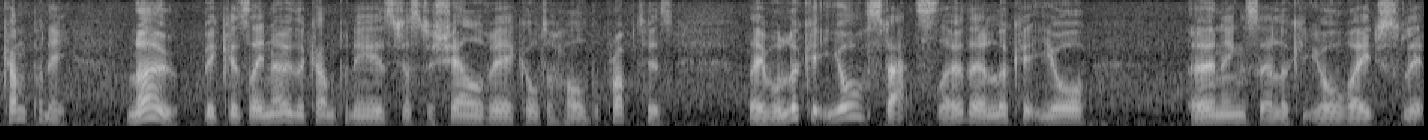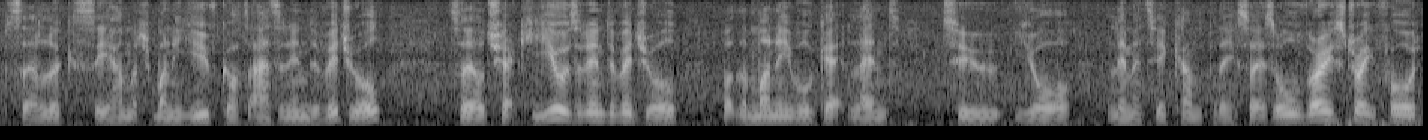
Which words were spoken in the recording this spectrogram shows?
company? No, because they know the company is just a shell vehicle to hold the properties. They will look at your stats though, they'll look at your earnings, they'll look at your wage slips, they'll look see how much money you've got as an individual. So they'll check you as an individual, but the money will get lent to your limited company. So it's all very straightforward.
